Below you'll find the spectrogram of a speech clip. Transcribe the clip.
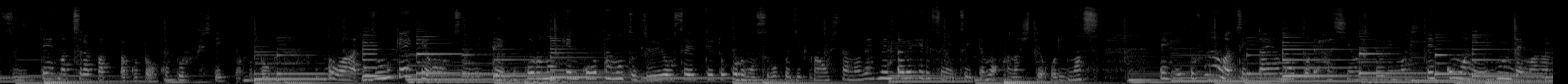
通じて、まあ辛かったことを克服していったことあとは依存経験を通じて心の健康を保つ重要性っていうところもすごく実感をしたのでメンタルヘルスについても話しております。で、えー、と普段は Twitter やノートで発信をしておりまして主に日本で学ぶ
